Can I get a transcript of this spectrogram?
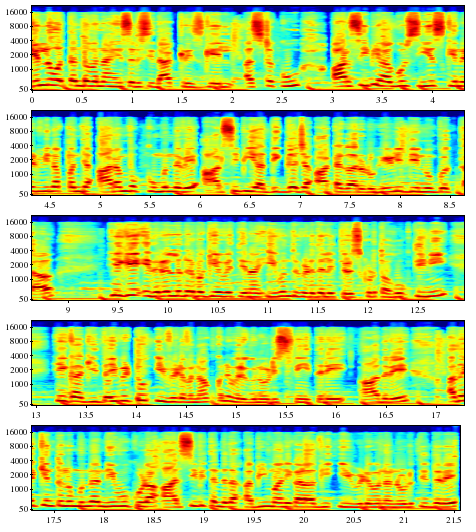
ಗೆಲ್ಲುವ ತಂಡವನ್ನ ಹೆಸರಿಸಿದ ಕ್ರಿಸ್ ಗೇಲ್. ಅಷ್ಟಕ್ಕೂ ಆರ್ಸಿಬಿ ಹಾಗೂ ಸಿಎಸ್ಕೆ ನಡುವಿನ ಪಂದ್ಯ ಆರಂಭಕ್ಕೂ ಮುನ್ನವೇ ಆರ್ಸಿಬಿಯ ದಿಗ್ಗಜ ಆಟಗಾರರು ಹೇಳಿದ್ದೇನು ಗೊತ್ತಾ? ಹೀಗೆ ಇದರೆಲ್ಲದರ ಬಗ್ಗೆ ಇವತ್ತಿನ ಈ ಒಂದು ವಿಡಿಯೋದಲ್ಲಿ ತಿಳಿಸ್ಕೊಡ್ತಾ ಹೋಗ್ತೀನಿ. ಹೀಗಾಗಿ ದಯವಿಟ್ಟು ಈ ವಿಡಿಯೋವನ್ನು ಕೊನೆವರೆಗೂ ನೋಡಿ ಸ್ನೇಹಿತರೆ. ಆದರೆ, ಅದಕ್ಕಿಂತಲೂ ಮುನ್ನ ನೀವು ಕೂಡ ಆರ್ ಸಿ ತಂಡದ ಅಭಿಮಾನಿಗಳಾಗಿ ಈ ವಿಡಿಯೋವನ್ನು ನೋಡುತ್ತಿದ್ದರೆ,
